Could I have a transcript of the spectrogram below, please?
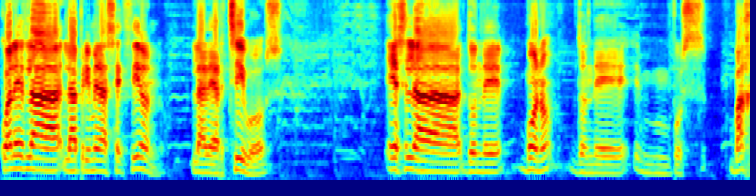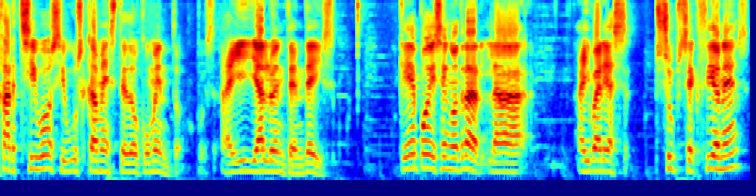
¿Cuál es la, primera sección? La de archivos. Es la donde, bueno, donde mm, pues baja archivos y búscame este documento. Pues ahí ya lo entendéis. ¿Qué podéis encontrar? Hay varias subsecciones.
